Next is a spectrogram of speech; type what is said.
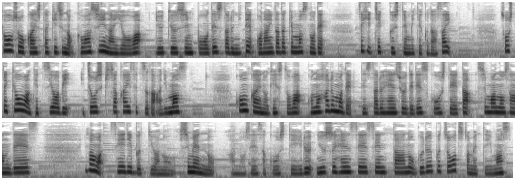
今日紹介した記事の詳しい内容は琉球新報デジタルにてご覧いただけますのでぜひチェックしてみてください。そして今日は月曜日一押し記者解説があります。今回のゲストはこの春までデジタル編集でデスクをしていた島野さんです。今は整理部っていうあの紙面のあの制作をしているニュース編成センターのグループ長を務めています。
